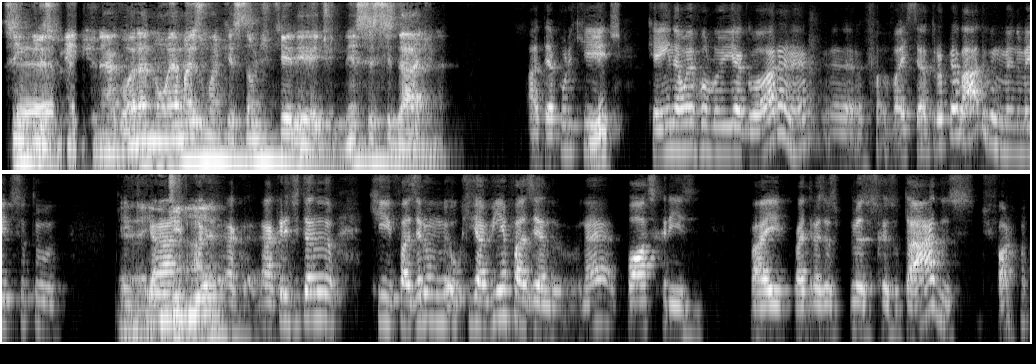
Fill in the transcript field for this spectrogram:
Simplesmente, é... né? Agora não é mais uma questão de querer, é de necessidade, né? Até porque Isso. quem não evoluir agora, né, é, vai ser atropelado no meio, no meio disso tudo. É, eu diria... acreditando que fazer o que já vinha fazendo, né, pós-crise, vai, vai trazer os mesmos resultados, de forma,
